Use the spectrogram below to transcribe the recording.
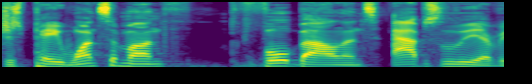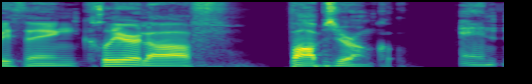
Just pay once a month, full balance, absolutely everything, clear it off. Bob's your uncle and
